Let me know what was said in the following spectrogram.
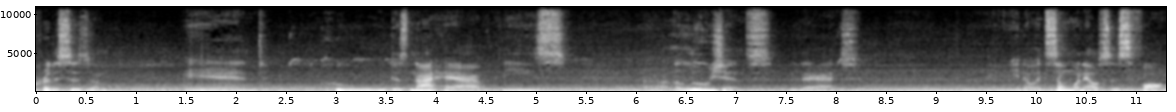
criticism and who does not have these uh, illusions that, you know, it's someone else's fault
